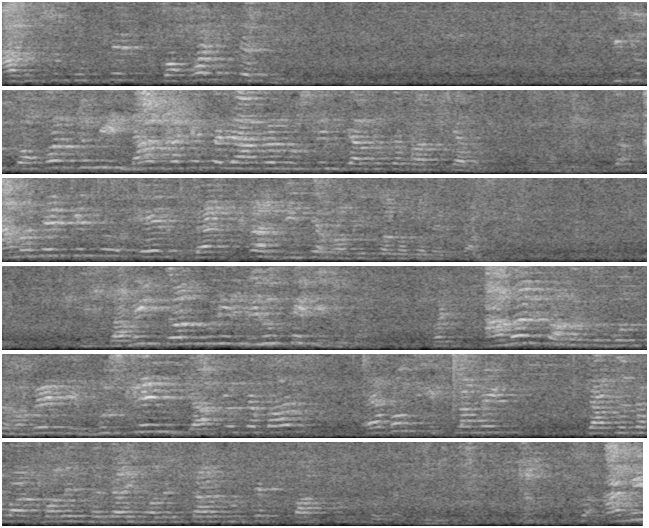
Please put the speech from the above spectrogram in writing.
আদর্শ করতে তফাৎটা কি? কিছু তফাৎ যদি না থাকে, তাহলে আমরা মুসলিম জাতীয়তাবাদ কেন? তো আমাদেরকে তো এর ব্যাখ্যা দিতে হবে জনগণের কাছে। ইসলামিক দলগুলির বিরুদ্ধে কিছু না। বাট আমার কথা তো বলতে হবে যে মুসলিম জাতীয়তাবাদ এবং ইসলামিক জাতীয়তাবাদ বলেন বা যাই বলেন, তার মধ্যে? তো আমি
